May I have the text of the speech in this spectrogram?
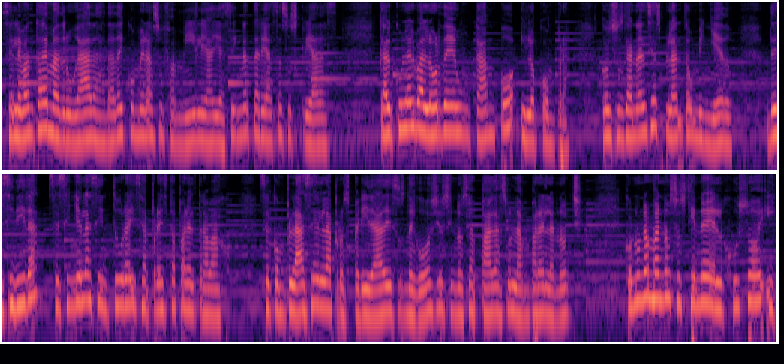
Se levanta de madrugada, da de comer a su familia y asigna tareas a sus criadas. Calcula el valor de un campo y lo compra. Con sus ganancias planta un viñedo. Decidida, se ciñe la cintura y se apresta para el trabajo. Se complace en la prosperidad de sus negocios y no se apaga su lámpara en la noche. Con una mano sostiene el juso y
